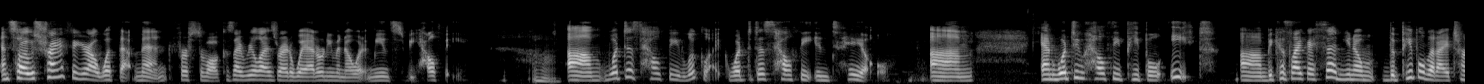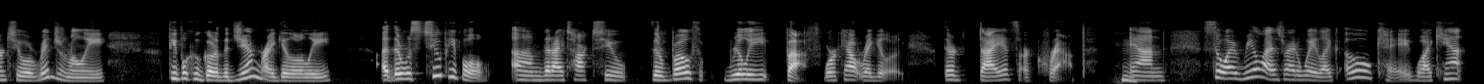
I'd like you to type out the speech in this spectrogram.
And so I was trying to figure out what that meant, first of all, because I realized right away I don't even know what it means to be healthy. Uh-huh. Um, what does healthy look like? What does healthy entail? Um, and what do healthy people eat? Um, because, like I said, you know, the people that I turned to originally, people who go to the gym regularly, uh, there was two people um, that I talked to. They're both really buff, work out regularly. Their diets are crap. Hmm. And so I realized right away, like, oh, okay, well, I can't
